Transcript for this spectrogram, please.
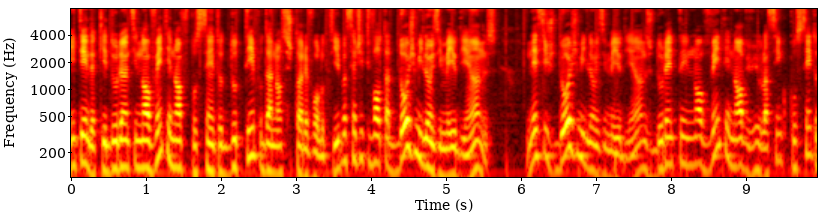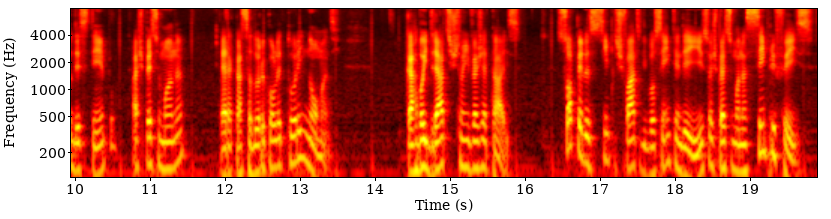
Entenda que durante 99% do tempo da nossa história evolutiva, se a gente volta 2 milhões e meio de anos, Nesses 2 milhões e meio de anos, durante 99,5% desse tempo, a espécie humana era caçadora-coletora e nômade. Carboidratos estão em vegetais. Só pelo simples fato de você entender isso, a espécie humana sempre fez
